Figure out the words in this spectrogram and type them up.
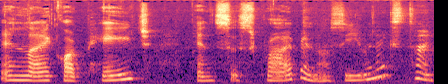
and like our page and subscribe and I'll see you next time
